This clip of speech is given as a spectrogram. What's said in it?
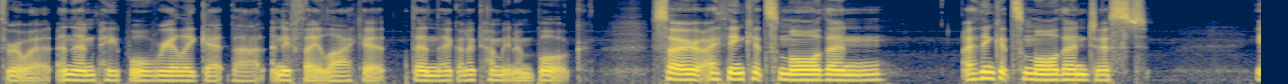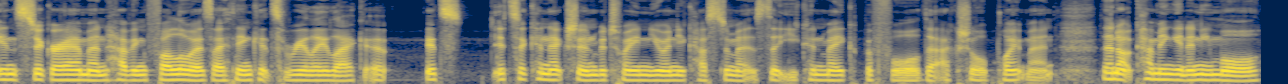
through it and then people really get that and if they like it then they're going to come in and book. So I think it's more than I think it's more than just Instagram and having followers. I think it's really like a, it's it's a connection between you and your customers that you can make before the actual appointment. They're not coming in anymore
